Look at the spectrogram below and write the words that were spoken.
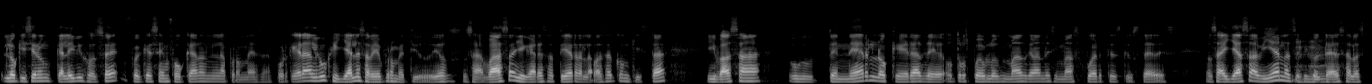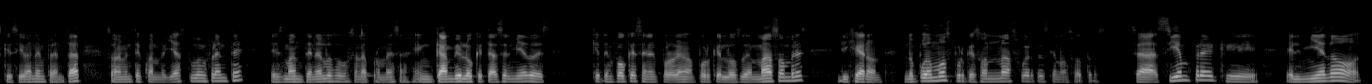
lo que hicieron Caleb y José fue que se enfocaron en la promesa, porque era algo que ya les había prometido Dios. O sea, vas a llegar a esa tierra, la vas a conquistar y vas a tener lo que era de otros pueblos más grandes y más fuertes que ustedes. O sea, ya sabían las dificultades a las que se iban a enfrentar, solamente cuando ya estuvo enfrente es mantener los ojos en la promesa. En cambio, lo que te hace el miedo es que te enfoques en el problema, porque los demás hombres dijeron, no podemos porque son más fuertes que nosotros. O sea, siempre que el miedo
